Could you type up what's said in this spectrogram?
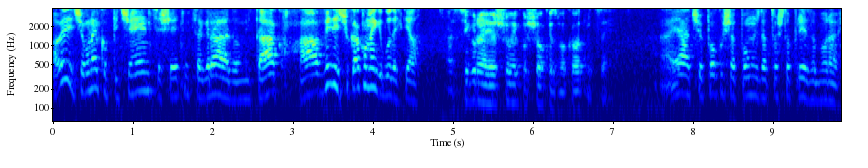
A vidit ćemo neko pićence, šetnica gradom i tako. A vidit ću kako Megi bude htjela. A sigurno je još uvijek u šoku zbog otmice. A ja ću joj pokušat pomoći da to što prije zaboravi.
